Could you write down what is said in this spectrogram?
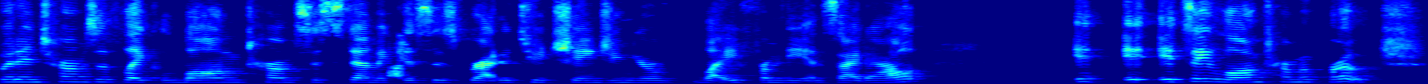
but in terms of like long-term systemic this is gratitude changing your life from the inside out it, it it's a long-term approach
